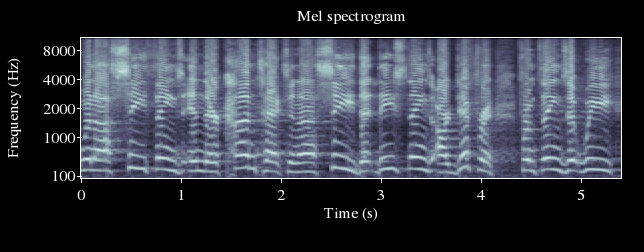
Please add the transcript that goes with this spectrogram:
when I see things in their context and I see that these things are different from things that we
